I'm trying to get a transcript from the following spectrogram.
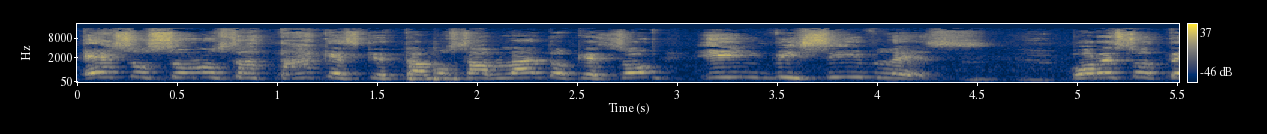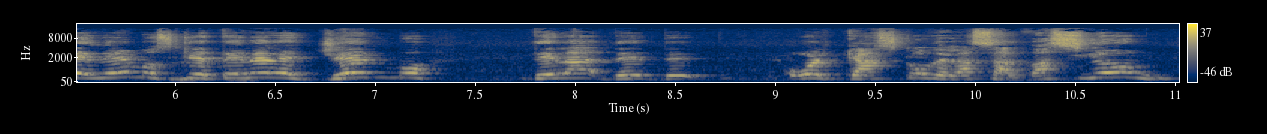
Esos son los ataques que estamos hablando que son invisibles. Por eso tenemos que tener el yermo de la, de, o el casco de la salvación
